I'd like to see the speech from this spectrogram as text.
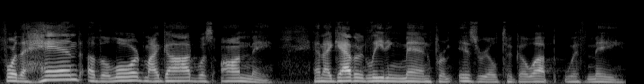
for the hand of the Lord my God was on me, and I gathered leading men from Israel to go up with me.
